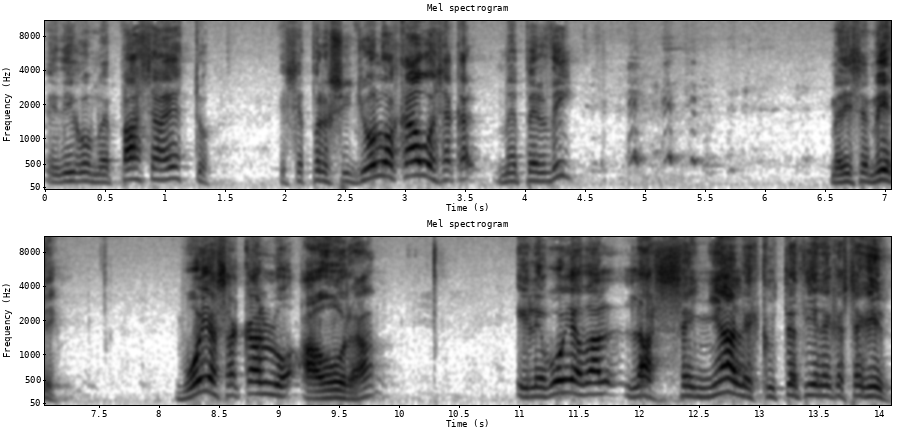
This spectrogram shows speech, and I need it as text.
Y digo, me pasa esto. dice, pero si yo lo acabo de sacar, me perdí me dice, mire, voy a sacarlo ahora y le voy a dar las señales que usted tiene que seguir.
